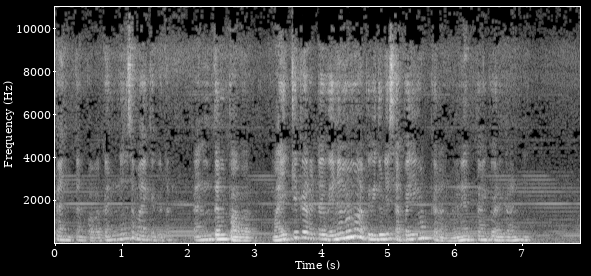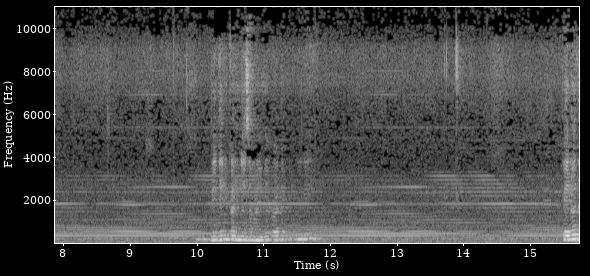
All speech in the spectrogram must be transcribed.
phantom power condenser mic එකට පැන්තම් පවර් මයික් එකට වෙනමම අපි විදුලිය සැපයීමක් කරන්න ඕනේ නැත්නම් ඒක වැඩ කරන්නේ. මෙතන කන්න සමයක වැඩ කරන්නේ. වෙනද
